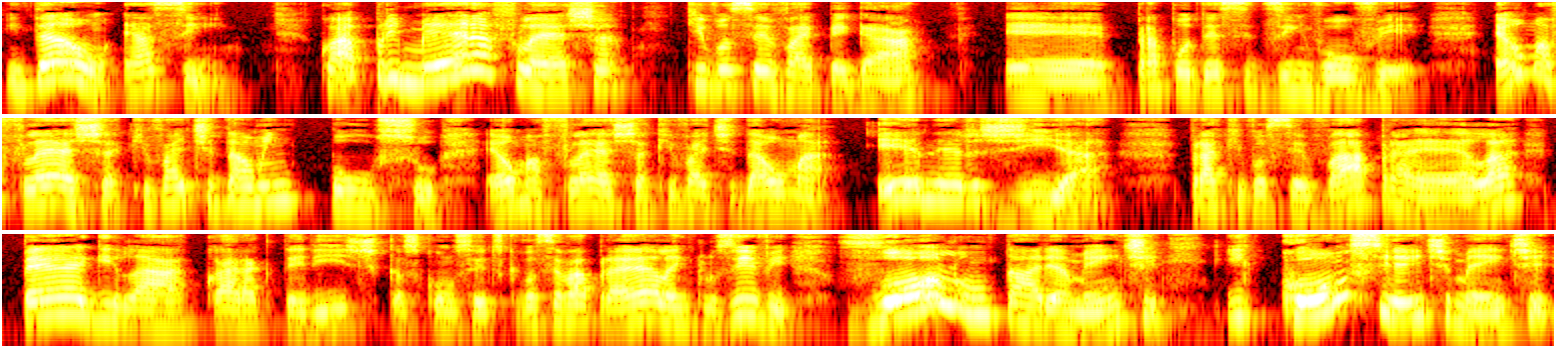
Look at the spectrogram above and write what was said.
Então, é assim: qual a primeira flecha que você vai pegar é, para poder se desenvolver? É uma flecha que vai te dar um impulso, é uma flecha que vai te dar uma energia para que você vá para ela, pegue lá características, conceitos que você vá para ela, inclusive voluntariamente e conscientemente,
